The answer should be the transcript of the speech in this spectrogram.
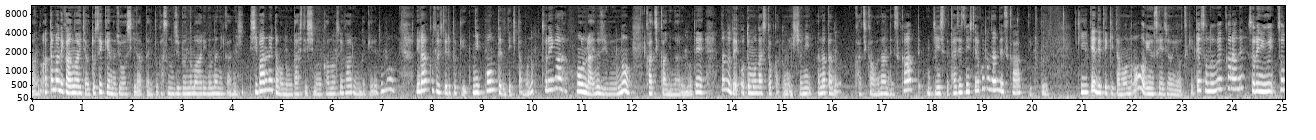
あの頭で考えちゃうと世間の常識だったりとかその自分の周りの何かに縛られたものを出してしまう可能性があるんだけれどもリラックスしてる時にポンって出てきたものそれが本来の自分の価値観になるのでなのでお友達とかとね一緒に「あなたの価値観は何ですか?」って「人生で大切にしてることは何ですか?」って聞く。聞いて出てきたものを優先順位をつけてその上からねそれに沿っ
